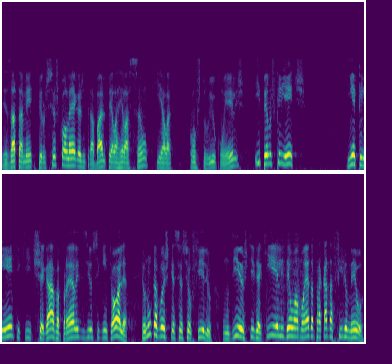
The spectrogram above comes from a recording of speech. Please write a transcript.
exatamente pelos seus colegas de trabalho, pela relação que ela construiu com eles e pelos clientes. Tinha cliente que chegava para ela e dizia o seguinte: Olha, eu nunca vou esquecer o seu filho. Um dia eu estive aqui e ele deu uma moeda para cada filho meu.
